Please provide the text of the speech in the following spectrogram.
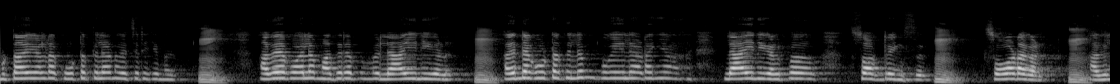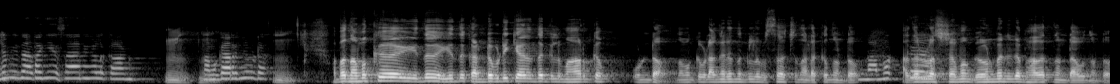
മുട്ടായികളുടെ കൂട്ടത്തിലാണ് വെച്ചിരിക്കുന്നത്. അതേപോലെ മധുര ലായിനികൾ. അതിന്റെ കൂട്ടത്തിലും പുകയില അടങ്ങിയ ലായിനികൾ. ഇപ്പോൾ സോഫ്റ്റ് ഡ്രിങ്ക്സ് സോഡകൾ. അതിലും ഇതടങ്ങിയ സാധനങ്ങൾ കാണും. നമുക്ക് അറിഞ്ഞൂടാ ഉം. അപ്പൊ നമുക്ക് ഇത് ഇത് കണ്ടുപിടിക്കാൻ എന്തെങ്കിലും മാർഗം ഉണ്ടോ? നമുക്കിവിടെ അങ്ങനെ എന്തെങ്കിലും റിസർച്ച് നടക്കുന്നുണ്ടോ? അതിനുള്ള ശ്രമം ഗവൺമെന്റിന്റെ ഭാഗത്ത് നിന്നുണ്ടാവുന്നുണ്ടോ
